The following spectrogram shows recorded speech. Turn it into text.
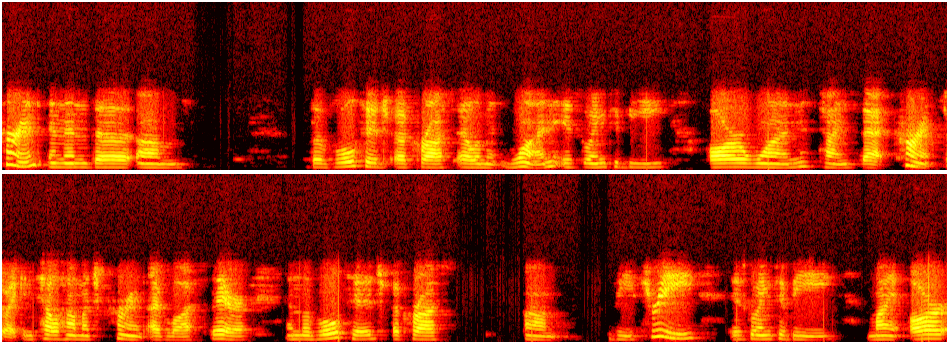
current and then the, um, the voltage across element one is going to be R1 times that current. So I can tell how much current I've lost there. And the voltage across um, V3 is going to be my R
